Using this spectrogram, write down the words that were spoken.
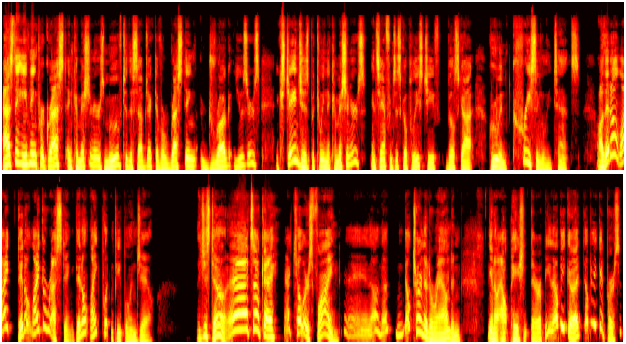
As the evening progressed and commissioners moved to the subject of arresting drug users, exchanges between the commissioners and San Francisco police chief Bill Scott grew increasingly tense. Oh, they don't like, they don't like arresting. They don't like putting people in jail. They just don't. Eh, it's okay. That killer's fine. Eh, they'll, they'll turn it around and, you know, outpatient therapy. They'll be good. They'll be a good person.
